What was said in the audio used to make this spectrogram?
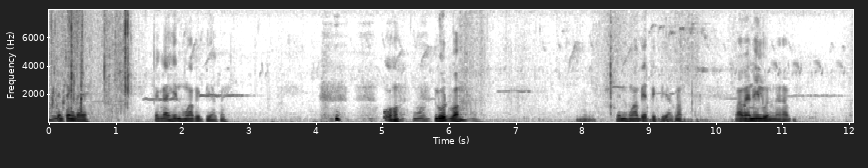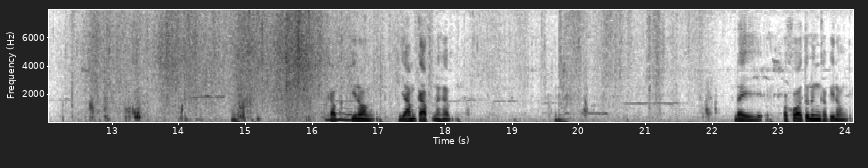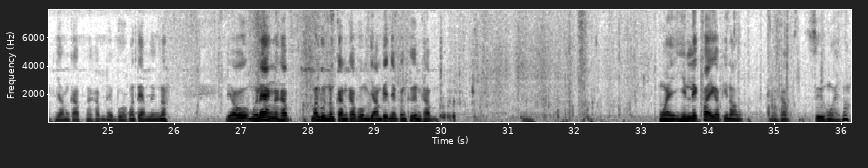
เป็นจังใดจังได้เห็นหัวเปียกๆไหมโอ้รูดบ่เห็นหัวเบ็ดเปียกๆเนาะว่าแม่นมีลุ่นนะครับอะครับพี่น้องย้ำกลับนะครับ ได้ประคอตัวหนึ่งครับพี่น้องย้ำกลับนะครับ ได้บวกมาแต้มหนึ่งเนาะเดี๋ยวมือแรงนะครับ มาลุ่นน้ำกันครับผมย้ำเบ็ดยังกลางคืนครับห่วยหินเล็กไฟครับพี่น้องนะครับซื้อห่วยเนาะ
